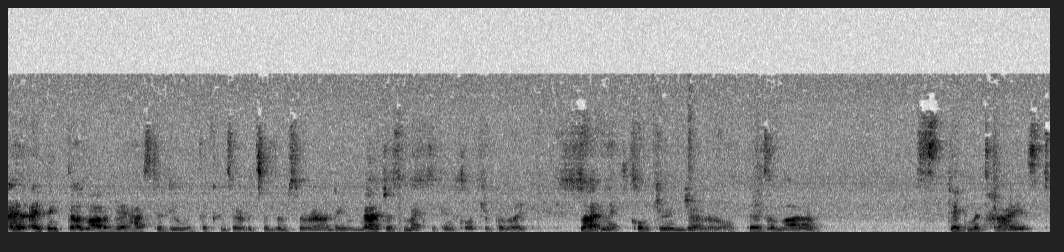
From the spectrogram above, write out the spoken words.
I, I think that a lot of it has to do with the conservatism surrounding not just Mexican culture, but like Latinx culture in general. There's a lot of stigmatized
